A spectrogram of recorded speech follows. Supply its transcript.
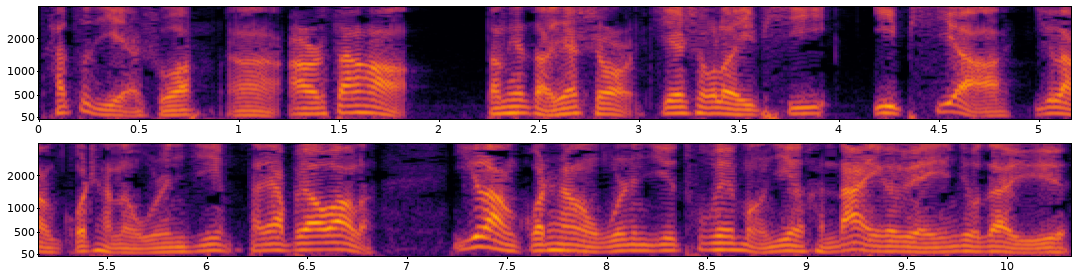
他自己也说啊，二十三号当天早些时候接收了一批。一批啊，伊朗国产的无人机，大家不要忘了，伊朗国产无人机突飞猛进，很大一个原因就在于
